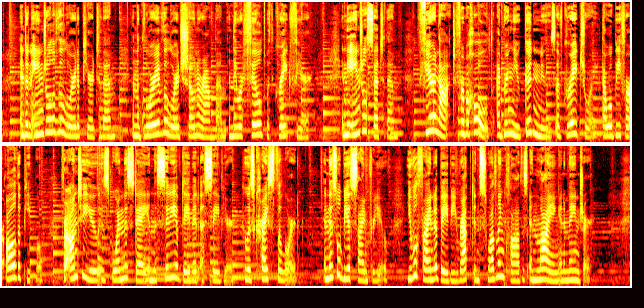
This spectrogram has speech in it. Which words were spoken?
And an angel of the Lord appeared to them, and the glory of the Lord shone around them, and they were filled with great fear. And the angel said to them, Fear not, for behold, I bring you good news of great joy that will be for all the people. For unto you is born this day in the city of David a Savior, who is Christ the Lord. And this will be a sign for you. You will find a baby wrapped in swaddling cloths and lying in a manger.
